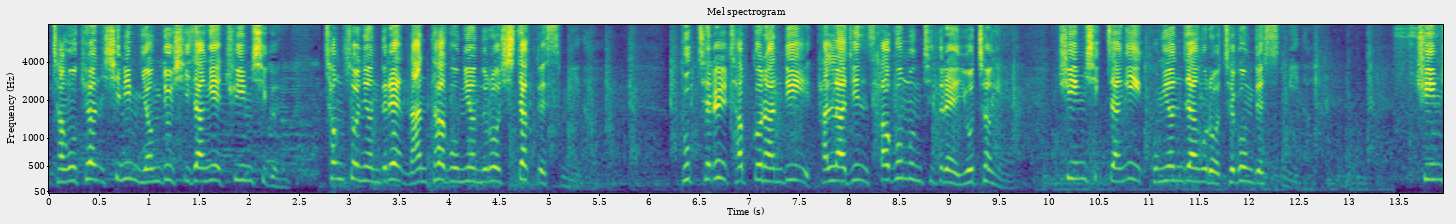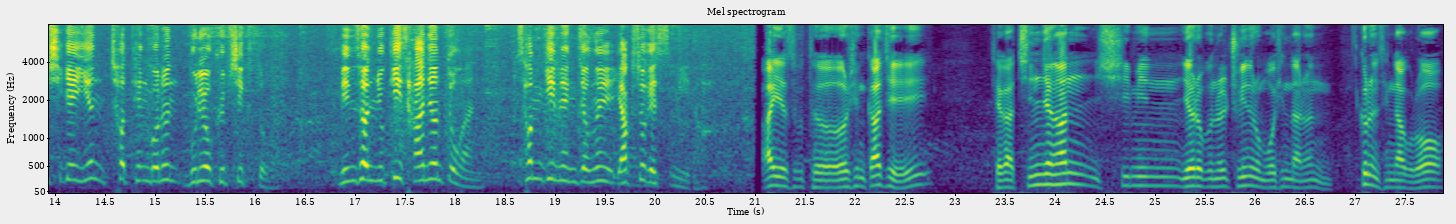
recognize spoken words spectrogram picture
장욱현 신임 영주시장의 취임식은 청소년들의 난타 공연으로 시작됐습니다. 북채를 잡고 난 뒤 달라진 사고뭉치들의 요청에 취임식장이 공연장으로 제공됐습니다. 취임식에 이은 첫 행보는 무료 급식소. 민선 6기 4년 동안 섬김 행정을 약속했습니다. 아이에서부터 어르신까지 제가 진정한 시민 여러분을 주인으로 모신다는 그런 생각으로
